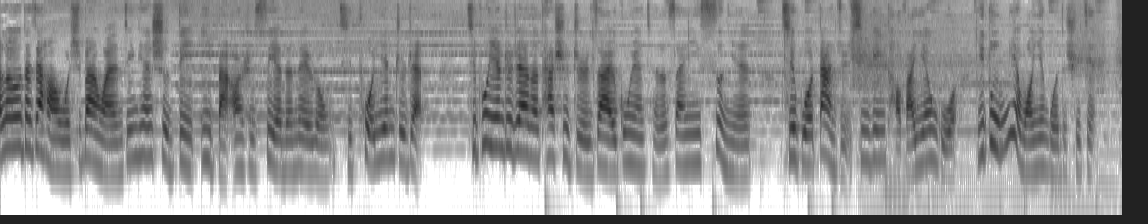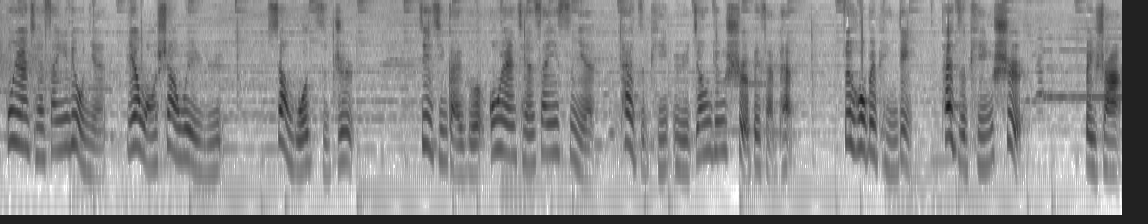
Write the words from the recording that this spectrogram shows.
Hello，大家好，我是半丸，今天是第一百二十四页的内容，其破燕之战。其破燕之战呢，它是指在公元前的三一四年，齐国大举兴兵讨伐燕国，一度灭亡燕国的事件。公元前三一六年，燕王禅位于相国子之进行改革。公元前三一四年，太子平与将军氏被反叛，最后被平定，太子平氏被杀。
